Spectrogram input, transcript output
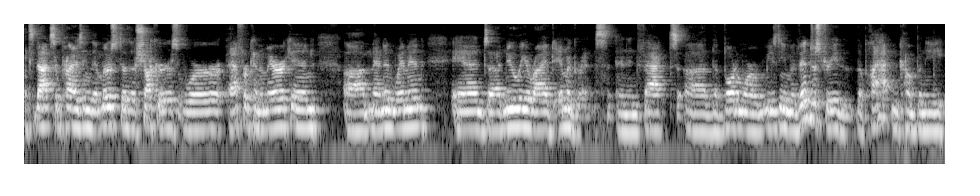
it's not surprising that most of the shuckers were African American uh, men and women and uh, newly arrived immigrants. And in fact, uh, the Baltimore Museum of Industry, the Platt and Company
